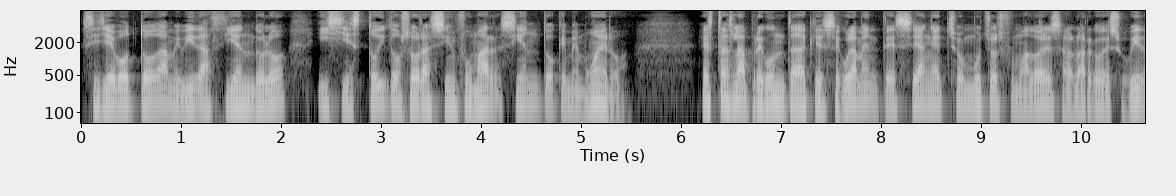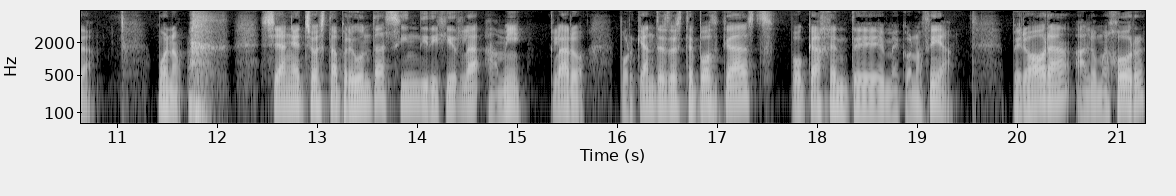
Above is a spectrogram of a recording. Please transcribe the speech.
si llevo toda mi vida haciéndolo y si estoy dos horas sin fumar siento que me muero? Esta es la pregunta que seguramente se han hecho muchos fumadores a lo largo de su vida. Bueno, se han hecho esta pregunta sin dirigirla a mí, claro, porque antes de este podcast poca gente me conocía. Pero ahora, a lo mejor,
